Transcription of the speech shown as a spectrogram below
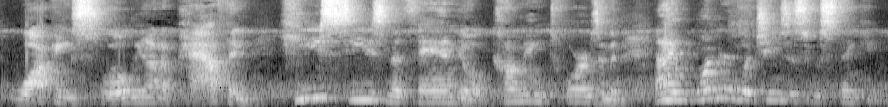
walking slowly on a path, and he sees Nathanael coming towards him. And I wonder what Jesus was thinking.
